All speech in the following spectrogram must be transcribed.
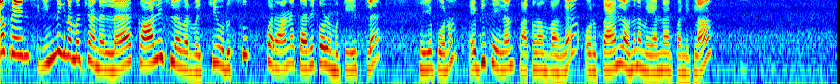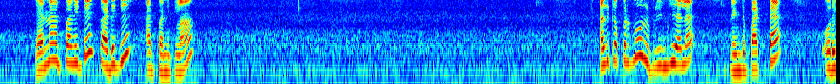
ஹலோ ஃப்ரெண்ட்ஸ் இன்றைக்கி நம்ம சேனலில் காலிஃப்ளவர் வச்சு ஒரு சூப்பரான கறி குழம்பு டேஸ்ட்டில் செய்ய போகிறோம் எப்படி செய்யலான்னு பார்க்கலாம் வாங்க. ஒரு பேனில் வந்து நம்ம எண்ணெய் ஆட் பண்ணிக்கலாம். எண்ணெய் ஆட் பண்ணிவிட்டு கடுகு ஆட் பண்ணிக்கலாம். அதுக்கப்புறமா ஒரு பிரிஞ்சி இலை ரெண்டு பட்டை ஒரு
